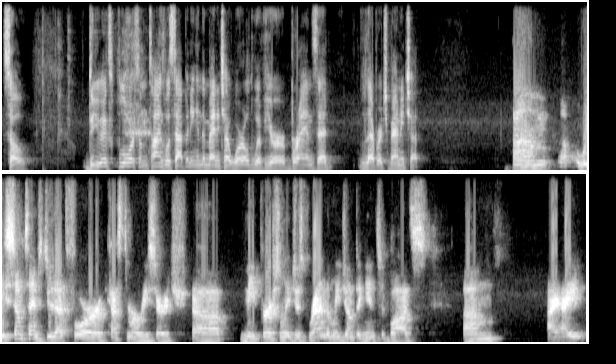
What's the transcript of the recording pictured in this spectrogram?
So, do you explore sometimes what's happening in the ManyChat world with your brands that leverage ManyChat? Um, we sometimes do that for customer research. Uh, me personally, just randomly jumping into bots, um, I, I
